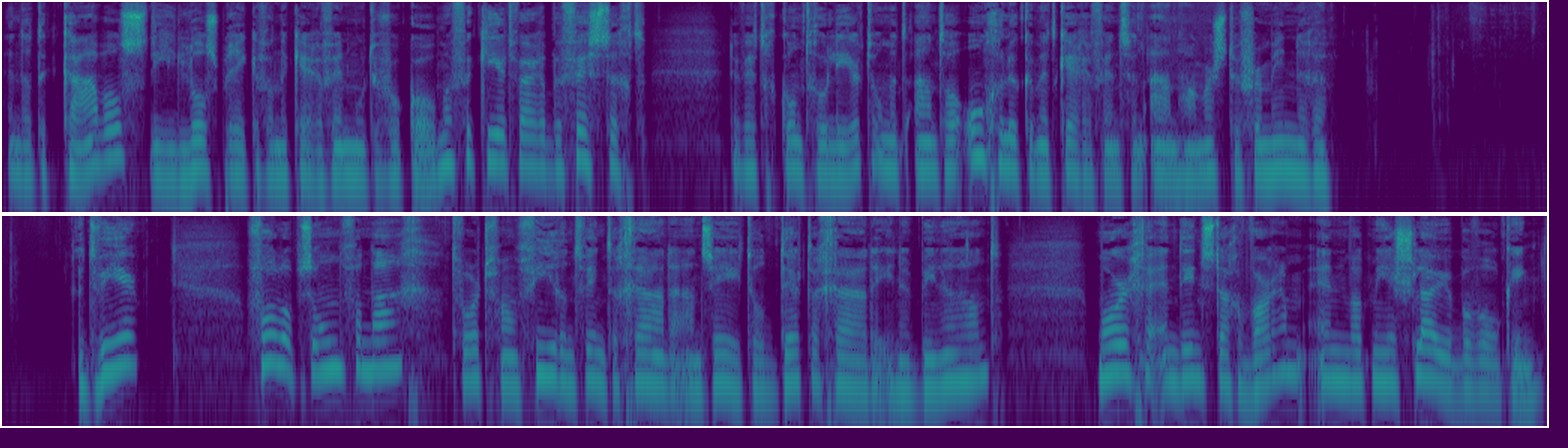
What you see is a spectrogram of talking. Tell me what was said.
en dat de kabels die losbreken van de caravan moeten voorkomen verkeerd waren bevestigd. Er werd gecontroleerd om het aantal ongelukken met caravans en aanhangers te verminderen. Het weer. Volop zon vandaag. Het wordt van 24 graden aan zee tot 30 graden in het binnenland. Morgen en dinsdag warm en wat meer sluierbewolking.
